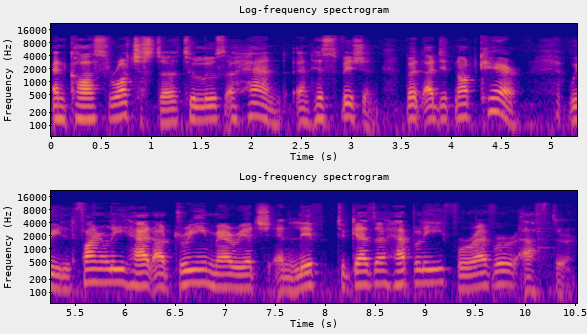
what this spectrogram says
and caused Rochester to lose a hand and his vision, but I did not care. We finally had our dream marriage and lived together happily forever after.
